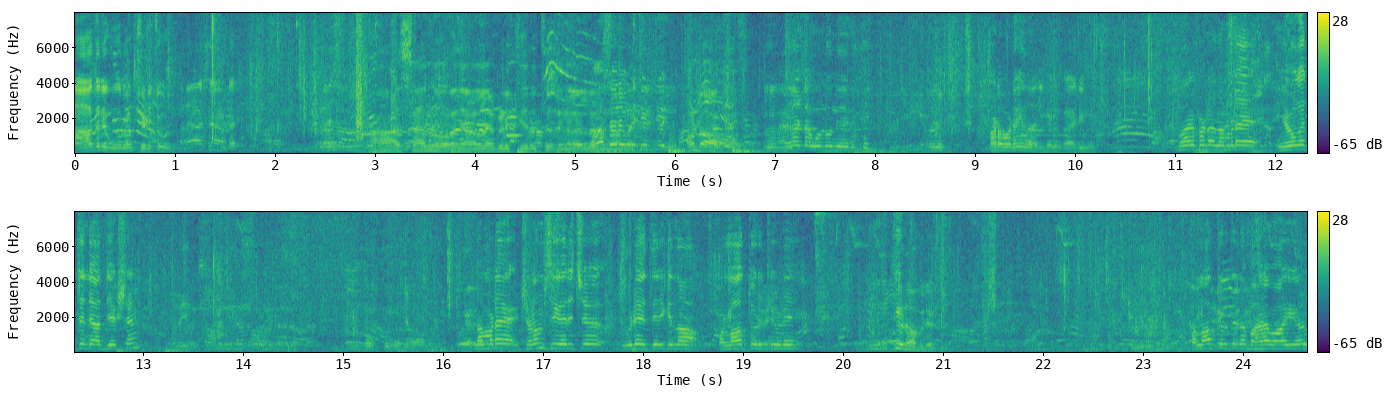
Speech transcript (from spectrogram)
ആദരപൂർവം ക്ഷണിച്ചുകൊള്ളു ആ ആശ എന്ന് പറഞ്ഞ ആളെ വിളിച്ചിരുത്ത് നിങ്ങളെല്ലാം. ഉണ്ടോ? പടപടയെന്നായിരിക്കണം കാര്യങ്ങൾ. ബഹുമാനപ്പെട്ട നമ്മുടെ യോഗത്തിന്റെ അധ്യക്ഷൻ നമ്മുടെ ക്ഷണം സ്വീകരിച്ച് ഇവിടെ എത്തിയിരിക്കുന്ന പള്ളാത്തുരുത്തിയുടെ ഇരിക്കടാ അഭിലാഷം. പള്ളാത്തുരുത്തിയുടെ ഭാരവാഹികൾ.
